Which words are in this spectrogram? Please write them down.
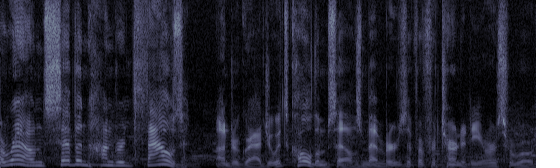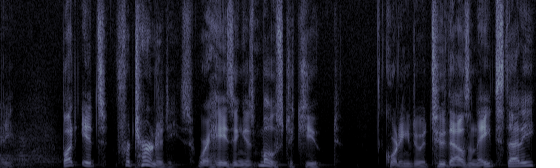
Around 700,000 undergraduates call themselves members of a fraternity or a sorority, but it's fraternities where hazing is most acute. According to a 2008 study,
